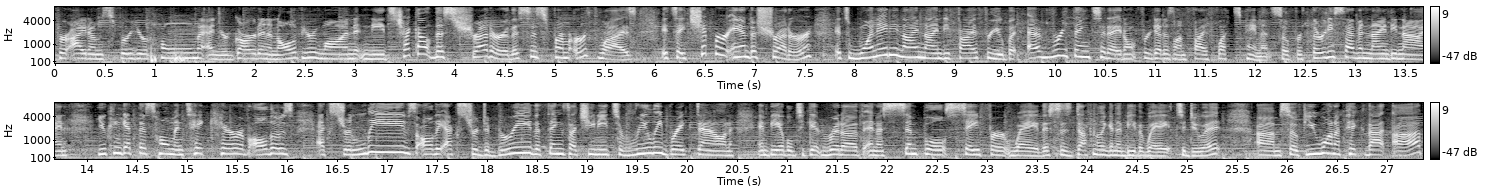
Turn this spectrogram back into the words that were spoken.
for items for your home and your garden and all of your lawn needs. Check out this shredder. This is from Earthwise. It's a chipper and a shredder. It's $189.95 for you, but everything today, don't forget, is on five flex payments. So for $37.99, you can get this home and take care of all those extra leaves, all the extra debris, the things that you need to really break down and be able to get rid of in a simple, safer way. This is definitely gonna be the way to do it. Um, so if you wanna pick that up,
